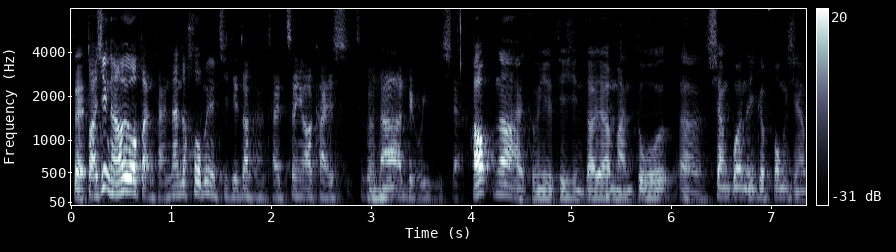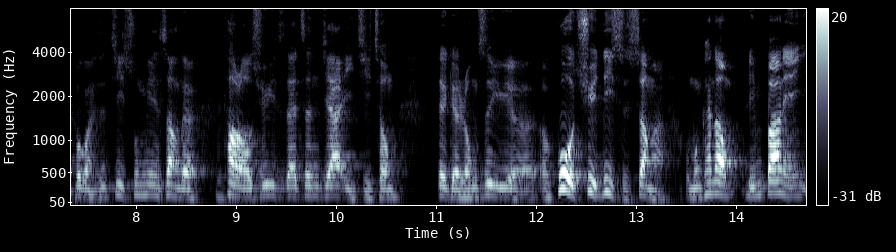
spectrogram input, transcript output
对，短线可能会有反弹，但是后面的急跌段可能才真要开始，这个大家留意一下。嗯、好，那海豚也提醒大家蛮多呃相关的一个风险啊，不管是技术面上的套牢区一直在增加，以及从这个融资余额，呃，过去历史上啊，我们看到零八年、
